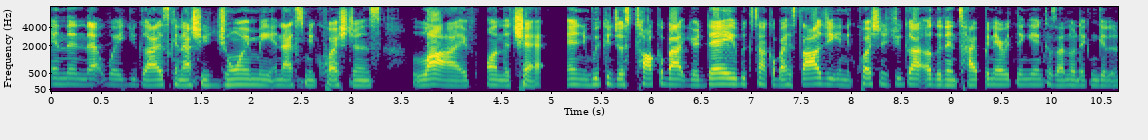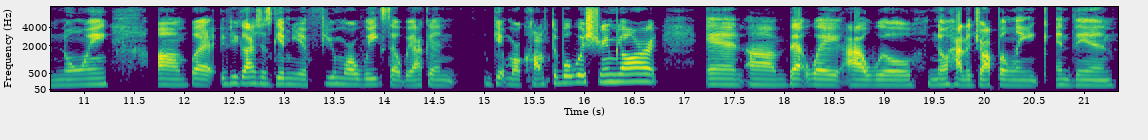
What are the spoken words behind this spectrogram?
and then that way you guys can actually join me and ask me questions live on the chat and we can just talk about your day. We can talk about histology, any questions you got other than typing everything in because I know they can get annoying. Um, but if you guys just give me a few more weeks, that way I can get more comfortable with StreamYard. And um, that way I will know how to drop a link and then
